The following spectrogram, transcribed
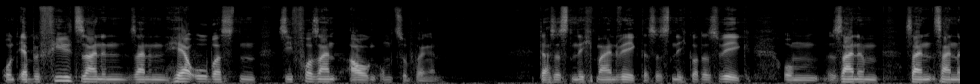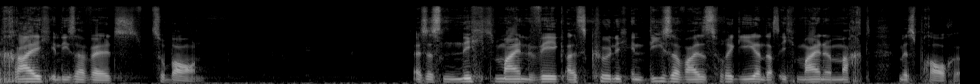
und er befiehlt seinen, seinen Heerobersten, sie vor seinen Augen umzubringen. Das ist nicht mein Weg, das ist nicht Gottes Weg, um seinem, sein, sein Reich in dieser Welt zu bauen. Es ist nicht mein Weg als König in dieser Weise zu regieren, dass ich meine Macht missbrauche.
